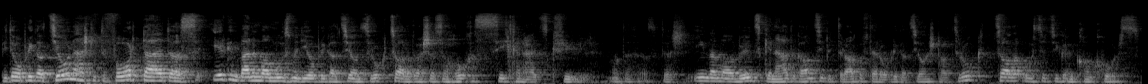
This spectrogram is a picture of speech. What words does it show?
Bei der Obligation hast du den Vorteil, dass irgendwann mal muss man die Obligation zurückzahlen. Du hast also ein hohes Sicherheitsgefühl. Oder? Also du hast, irgendwann mal willst genau den ganzen Betrag auf der Obligation steht zurückzahlen, außer sie gehen Konkurs.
